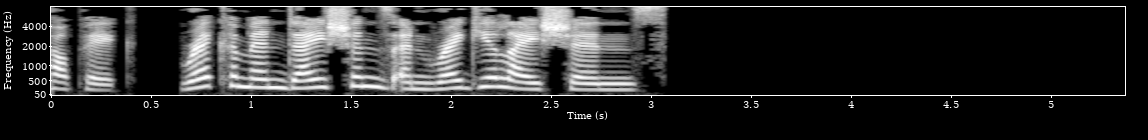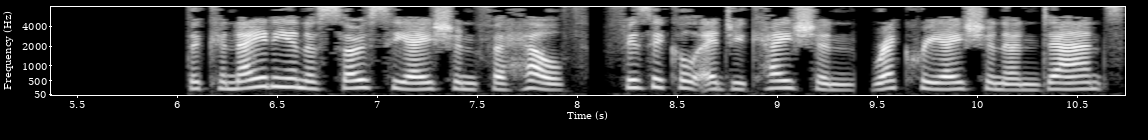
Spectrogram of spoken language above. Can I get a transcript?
Topic: Recommendations and regulations. The Canadian Association for Health, Physical Education, Recreation and Dance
